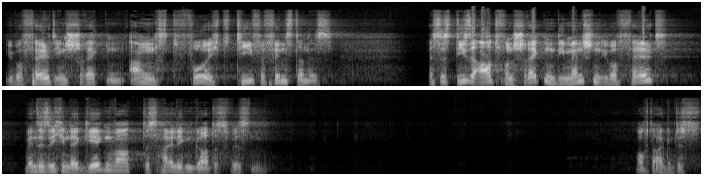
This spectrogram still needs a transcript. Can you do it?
überfällt ihn Schrecken, Angst, Furcht, tiefe Finsternis. Es ist diese Art von Schrecken, die Menschen überfällt, wenn sie sich in der Gegenwart des heiligen Gottes wissen. Auch da gibt es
